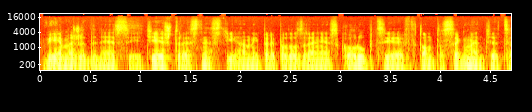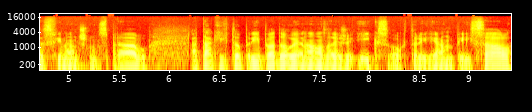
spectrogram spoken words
Vieme, že dnes je tiež trestne stíhaný pre podozrenie z korupcie v tomto segmente cez finančnú správu. A takýchto prípadov je naozaj že X, o ktorých Jan písal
